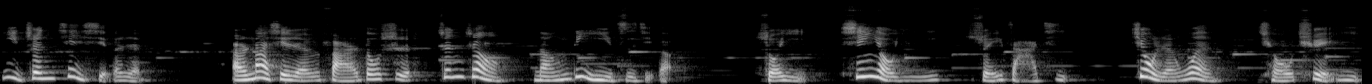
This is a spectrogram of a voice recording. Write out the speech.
一针见血的人，而那些人反而都是真正能利益自己的。所以心有疑随杂技，救人问求却意。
